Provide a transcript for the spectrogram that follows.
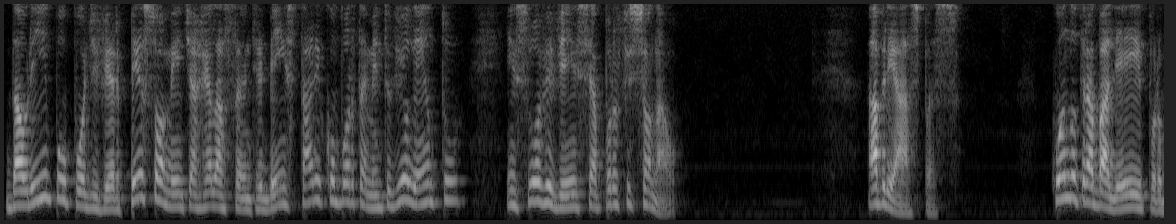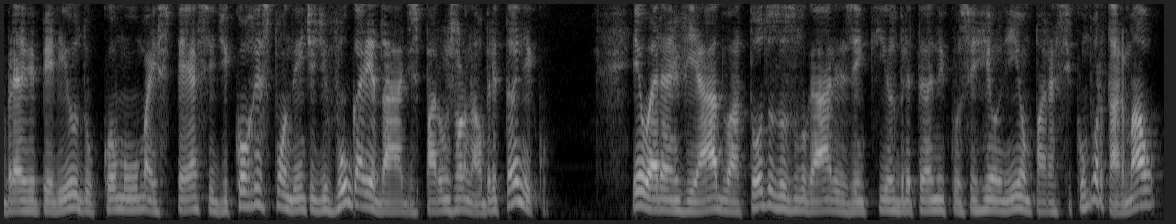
Dalrymple pôde ver pessoalmente a relação entre bem-estar e comportamento violento em sua vivência profissional. Abre aspas. Quando trabalhei por breve período como uma espécie de correspondente de vulgaridades para um jornal britânico, eu era enviado a todos os lugares em que os britânicos se reuniam para se comportar mal.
